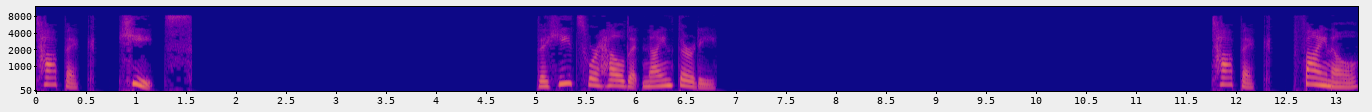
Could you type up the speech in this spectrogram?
Topic. Heats. The heats were held at 9:30. Topic. Final.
